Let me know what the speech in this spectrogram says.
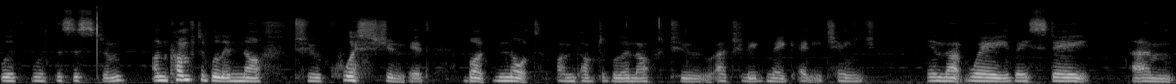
with with the system, uncomfortable enough to question it, but not uncomfortable enough to actually make any change. In that way, they stay um,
